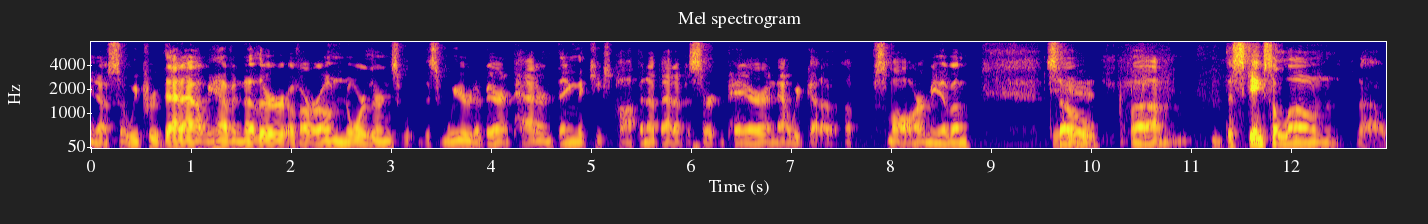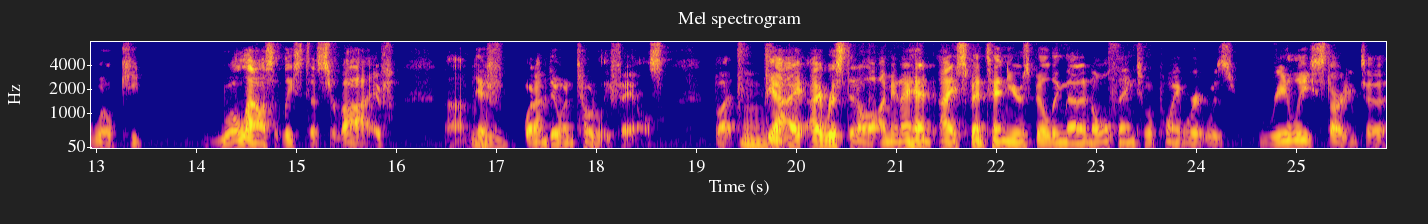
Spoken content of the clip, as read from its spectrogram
you know, so we proved that out. We have another of our own northerns, this weird aberrant pattern thing that keeps popping up out of a certain pair, and now we've got a, a small army of them. So um, the skinks alone uh, will keep will allow us at least to survive um, mm-hmm. if what I'm doing totally fails. But mm-hmm. yeah, I, I risked it all. I mean, I had I spent ten years building that anole thing to a point where it was really starting to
